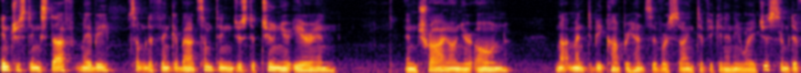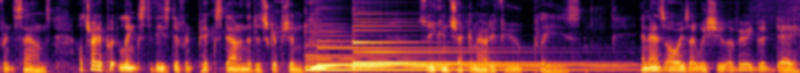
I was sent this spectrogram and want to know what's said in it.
interesting stuff, maybe something to think about, something just to tune your ear in and try on your own. Not meant to be comprehensive or scientific in any way, just some different sounds. I'll try to put links to these different picks down in the description so you can check them out if you please. And as always, I wish you a very good day.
